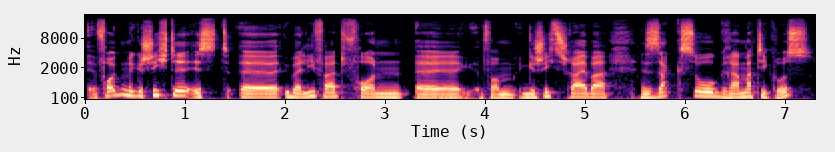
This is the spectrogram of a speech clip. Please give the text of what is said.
Äh, Folgende Geschichte ist äh, überliefert von, äh, vom Geschichtsschreiber Saxo Grammaticus.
